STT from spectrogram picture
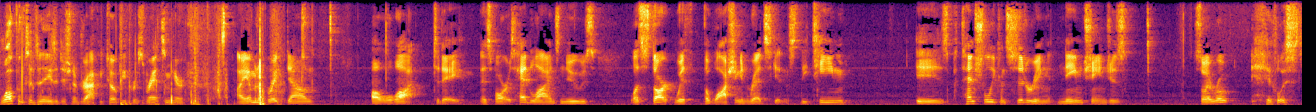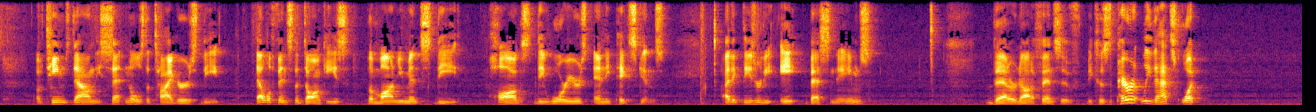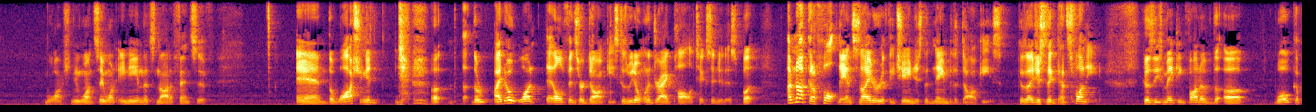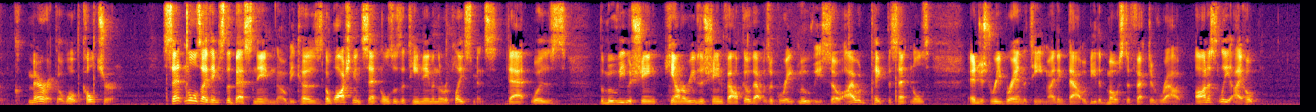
Welcome to today's edition of Draft Utopia. Chris Ransom here. I am going to break down a lot today as far as headlines, news. Let's start with the Washington Redskins. The team is potentially considering name changes. So I wrote a list of teams down the Sentinels, the Tigers, the Elephants, the Donkeys, the Monuments, the Hogs, the Warriors, and the Pigskins. I think these are the eight best names that are not offensive because apparently that's what Washington wants. They want a name that's not offensive. And the Washington, uh, the I don't want elephants or donkeys because we don't want to drag politics into this. But I'm not gonna fault Dan Snyder if he changes the name to the donkeys because I just think that's funny because he's making fun of the uh, woke America, woke culture. Sentinels, I think, is the best name though because the Washington Sentinels was the team name in the replacements. That was the movie with Shane Keanu Reeves as Shane Falco. That was a great movie. So I would pick the Sentinels and just rebrand the team. I think that would be the most effective route. Honestly, I hope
